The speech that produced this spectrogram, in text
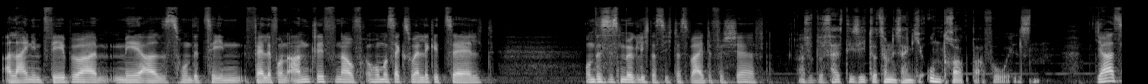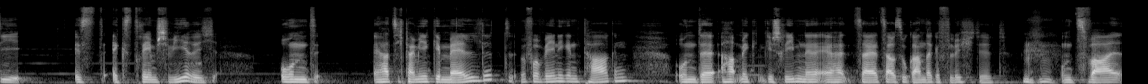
allein im Februar mehr als 110 Fälle von Angriffen auf Homosexuelle gezählt. Und es ist möglich, dass sich das weiter verschärft. Also das heißt, die Situation ist eigentlich untragbar für Wilson. Ja, sie ist extrem schwierig. Und er hat sich bei mir gemeldet vor wenigen Tagen und äh, hat mir geschrieben, er sei jetzt aus Uganda geflüchtet. Mhm. Und zwar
